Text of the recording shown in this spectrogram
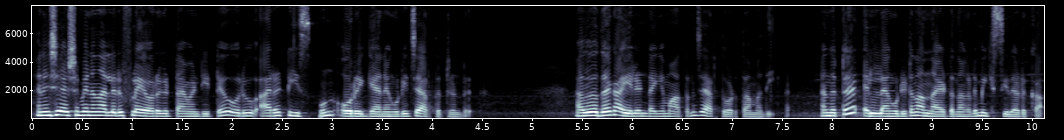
അതിനുശേഷം പിന്നെ നല്ലൊരു ഫ്ലേവർ കിട്ടാൻ വേണ്ടിയിട്ട് ഒരു അര ടീസ്പൂൺ ഒറിഗാനും കൂടി ചേർത്തിട്ടുണ്ട്. അതും അതേ കയ്യിലുണ്ടെങ്കിൽ മാത്രം ചേർത്ത് കൊടുത്താൽ മതി. എന്നിട്ട് എല്ലാം കൂടിയിട്ട് നന്നായിട്ട് അങ്ങോട്ട് മിക്സ് ചെയ്തെടുക്കാം.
